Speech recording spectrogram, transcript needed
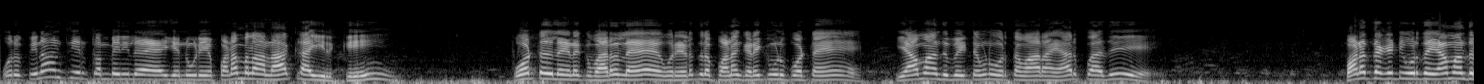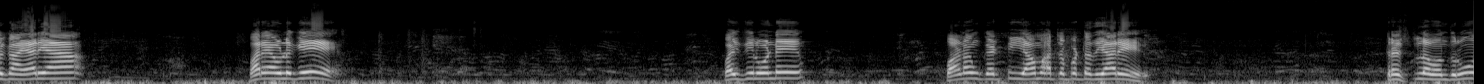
ஒரு ஃபினான்சியர் கம்பெனியில் என்னுடைய பணமெல்லாம் லாக் ஆகியிருக்கு போட்டதில் எனக்கு வரலை. ஒரு இடத்துல பணம் கிடைக்கும்னு போட்டேன். ஏமாந்து போயிட்டோம்னு ஒருத்தன் வாரான். யாருப்பா அது? பணத்தை கட்டி ஒருத்தன் ஏமாந்துருக்கான். யாரையா வரேன் அவளுக்கு. பைசில் ஒன்று பணம் கட்டி ஏமாற்றப்பட்டது யார்? ட்ரஸ்ட்டில் வந்துடும்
